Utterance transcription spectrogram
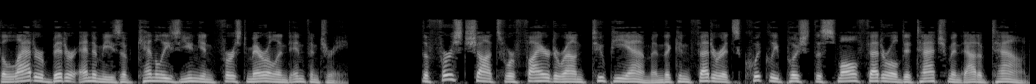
the latter bitter enemies of Kenly's Union 1st Maryland Infantry. The first shots were fired around 2 p.m. and the Confederates quickly pushed the small Federal detachment out of town.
